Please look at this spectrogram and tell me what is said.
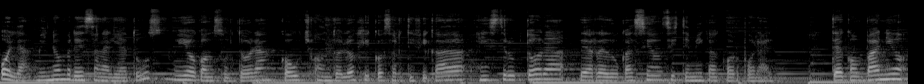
Hola, mi nombre es Analia Tuz, bioconsultora, coach ontológico certificada e instructora de reeducación sistémica corporal. Te acompaño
